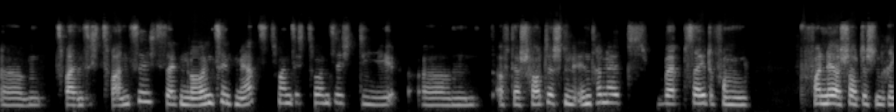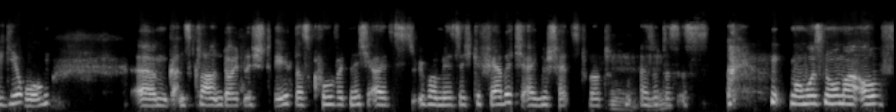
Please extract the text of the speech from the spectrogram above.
ähm, 2020, seit dem 19. März 2020, die ähm, auf der schottischen Internet-Webseite vom, von der schottischen Regierung ähm, ganz klar und deutlich steht, dass Covid nicht als übermäßig gefährlich eingeschätzt wird. Mhm. Also das ist, man muss nur mal auf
